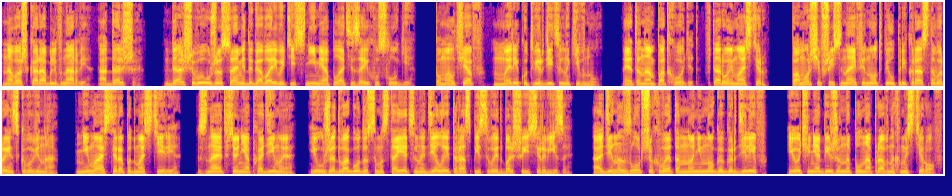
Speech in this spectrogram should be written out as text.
на ваш корабль в Нарве, а дальше Дальше вы уже сами договариваетесь с ними о плате за их услуги. Помолчав, Мэрик утвердительно кивнул. Это нам подходит. Второй мастер. Поморщившись, Найфин отпил прекрасного рейнского вина. Не мастера подмастерья. Знает все необходимое и уже два года самостоятельно делает и расписывает большие сервизы. Один из лучших в этом, но немного горделив и очень обижен на полноправных мастеров.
